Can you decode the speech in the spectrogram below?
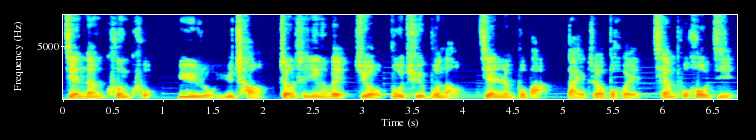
艰难困苦玉汝于成。正是因为具有不屈不挠、坚韧不拔、百折不回、前仆后继、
